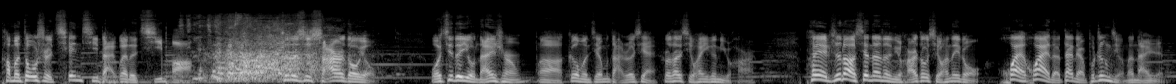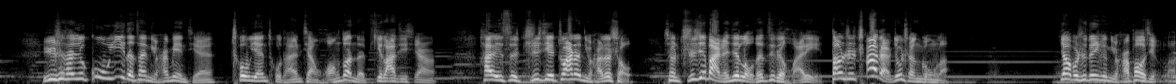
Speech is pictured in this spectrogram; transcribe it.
他们都是千奇百怪的奇葩，真的是啥人都有。我记得有男生啊，跟我们节目打热线，说他喜欢一个女孩，他也知道现在的女孩都喜欢那种坏坏的、带点不正经的男人，于是他就故意的在女孩面前抽烟吐痰、讲黄段子、踢垃圾箱，还有一次直接抓着女孩的手。想直接把人家搂在自己的怀里，当时差点就成功了，要不是那个女孩报警了。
